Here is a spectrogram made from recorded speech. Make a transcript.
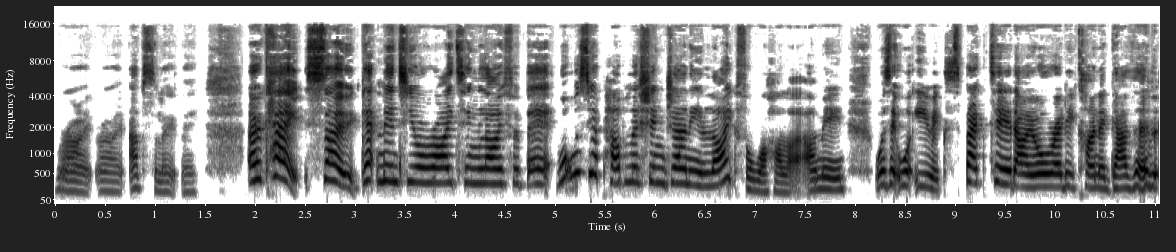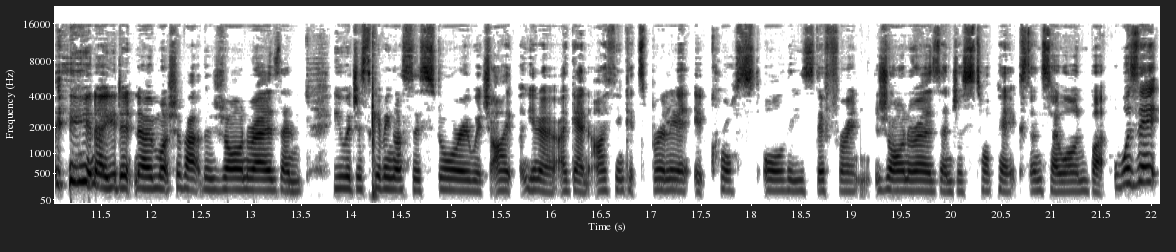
Right, right, absolutely. Okay, so getting into your writing life a bit, what was your publishing journey like for Wahala? I mean, was it what you expected? I already kind of gathered, you know, you didn't know much about the genres and you were just giving us this story, which I, you know, again, I think it's brilliant. It crossed all these different genres and just topics and so on. But was it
